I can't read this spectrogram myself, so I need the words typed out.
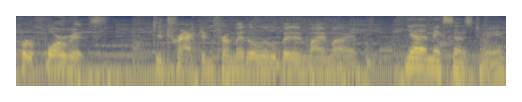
performance detracted from it a little bit in my mind. Yeah, that makes sense to me.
